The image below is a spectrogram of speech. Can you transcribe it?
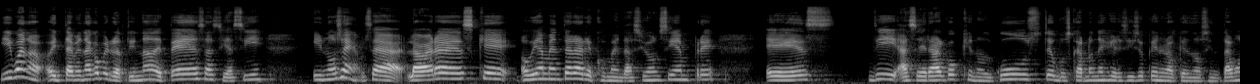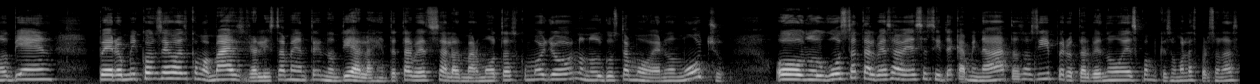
Y bueno, y también hago mi rutina de pesas y así. Y no sé, o sea, la vara es que obviamente la recomendación siempre es de hacer algo que nos guste, buscar un ejercicio que en lo que nos sintamos bien, pero mi consejo es como más realistamente, nos a la gente tal vez a las marmotas como yo no nos gusta movernos mucho. O nos gusta tal vez a veces ir de caminatas así, pero tal vez no es como que somos las personas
